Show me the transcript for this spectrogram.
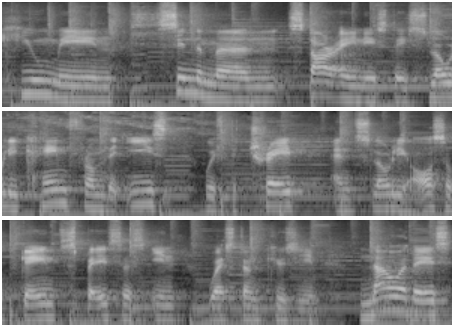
cumin, cinnamon, star anise, they slowly came from the east with the trade and slowly also gained spaces in Western cuisine. Nowadays,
